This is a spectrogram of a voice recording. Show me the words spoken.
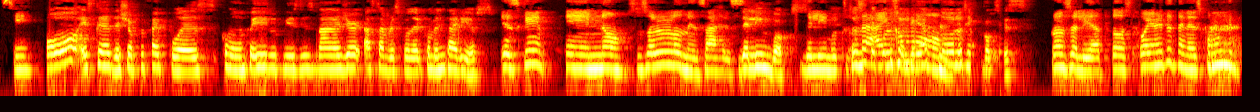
Sí. O es que desde Shopify puedes, como un Facebook Business Manager, hasta responder comentarios. Es que eh, no, son solo los mensajes. Del inbox. Del inbox. Entonces o sea, te consolida como todos los inboxes. consolida todos. Obviamente tenés como que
